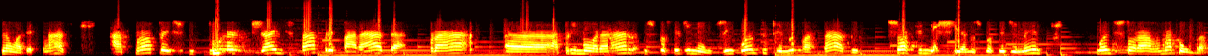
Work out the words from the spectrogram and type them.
são adequados, a própria estrutura já está preparada para uh, aprimorar os procedimentos, enquanto que no passado só se mexia nos procedimentos quando estourava uma bomba.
